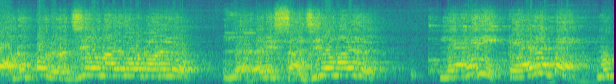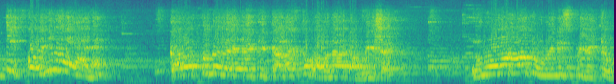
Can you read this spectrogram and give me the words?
വകുപ്പ് നിർജീവമായതുകൊണ്ടാണല്ലോ ലഹരി സജീവമായത്. ലഹരി കേരളത്തെ മുക്കിക്കൊല്ലുകയാണ്. കടത്തുന്ന ലഹരിക്ക് കണക്ക് പറഞ്ഞ കമ്മീഷൻ. ഓരോ തുള്ളി സ്പിരിറ്റും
